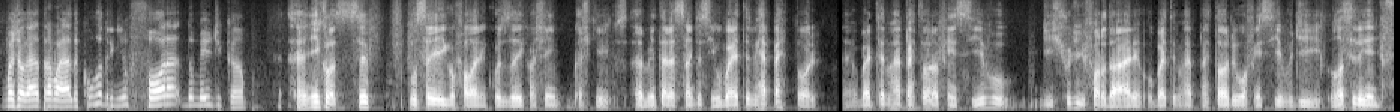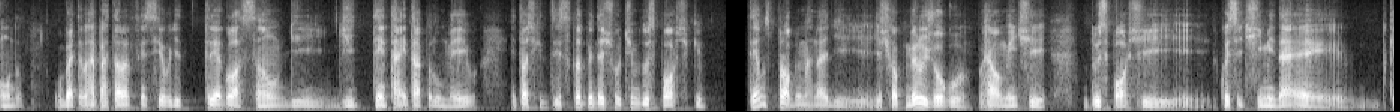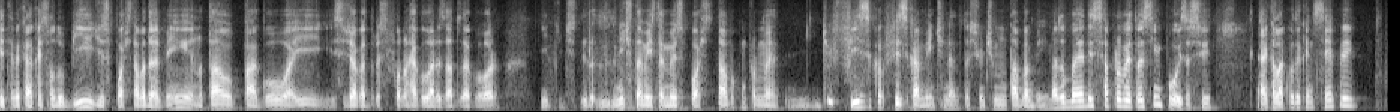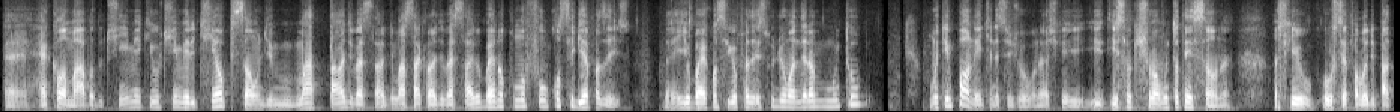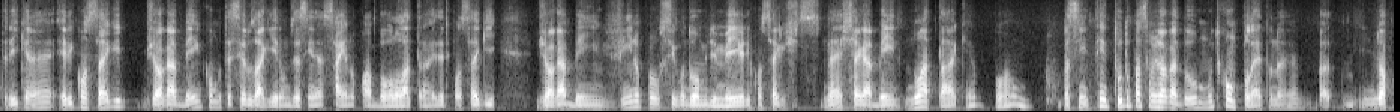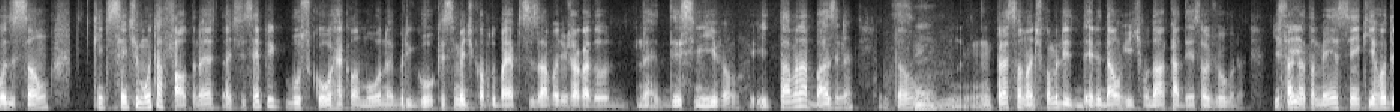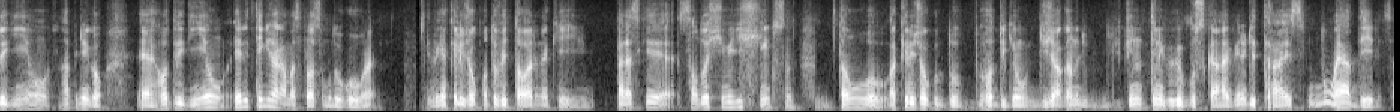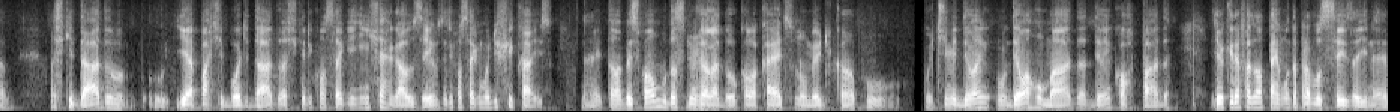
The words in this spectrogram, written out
uma jogada trabalhada com o Rodriguinho fora do meio de campo. É, Nicolas, você, você e Igor falaram em coisas aí que eu achei acho que é bem interessante. Assim, o Bahia teve repertório. Né? O Bahia teve um repertório ofensivo de chute de fora da área, o Bahia teve um repertório ofensivo de lance de linha de fundo, o Bahia teve um repertório ofensivo de triangulação, de, de tentar entrar pelo meio. Então acho que isso também deixou o time do esporte que temos problemas, né? De, acho que é o primeiro jogo realmente do esporte com esse time, né? Porque teve aquela questão do bid, o esporte estava devendo tal, pagou aí, esses jogadores foram regularizados agora. E nitidamente também o esporte estava com problema de física, fisicamente, né? O time não estava bem. Mas o Bahia se aproveitou e se impôs. Assim, é aquela coisa que a gente sempre é, reclamava do time, é que o time ele tinha a opção de matar o adversário, de massacrar o adversário, e o Bahia não, não conseguia fazer isso. Né? E o Bahia conseguiu fazer isso de uma maneira muito muito imponente nesse jogo, né? Acho que isso é o que chama muita atenção, né? Acho que você falou de Patrick, né? Ele consegue jogar bem como terceiro zagueiro, vamos dizer assim, né? Saindo com a bola lá atrás, ele consegue jogar bem, vindo para o segundo homem de meio, ele consegue né, chegar bem no ataque. É um assim, tem tudo para ser um jogador muito completo, né? Em uma posição que a gente sente muita falta, né? A gente sempre buscou, reclamou, né? Brigou que esse meio de campo do Bahia precisava de um jogador né, desse nível e estava na base, né? Então, Sim. impressionante como ele, ele dá um ritmo, dá uma cadência ao jogo, né? Destacar e... também, assim, que Rodriguinho, rapidinho, gol, é, Rodriguinho, ele tem que jogar mais próximo do gol, né? Ele aquele jogo contra o Vitória, né? Que parece que são dois times distintos, né? Então, aquele jogo do Rodriguinho de jogando, vindo tendo que buscar, vindo de trás, não é a dele, sabe? Acho que dado, e a parte boa de dado, acho que ele consegue enxergar os erros, ele consegue modificar isso. Né? Então, às vezes, com a mudança de um jogador, colocar Edson no meio de campo, o time deu uma, deu uma arrumada, deu uma encorpada. E eu queria fazer uma pergunta para vocês aí, né?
